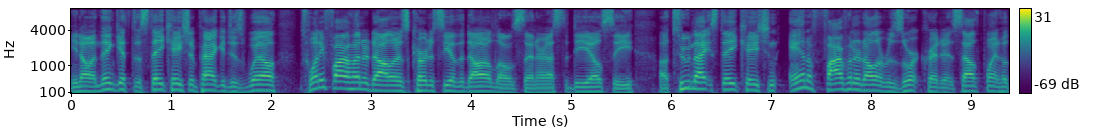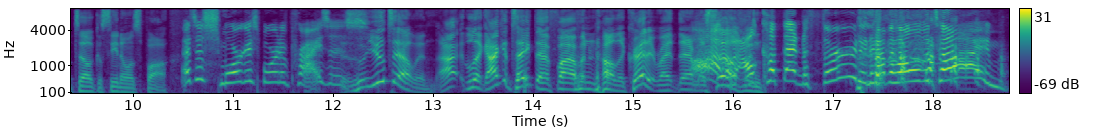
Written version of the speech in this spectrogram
You know, and then get the staycation package as well. Twenty-five hundred dollars, courtesy of the Dollar Loan Center. That's the DLC. A two-night staycation and a five hundred dollar resort credit at South Point Hotel, Casino, and Spa. That's a smorgasbord of prizes. You telling? I, look, I could take that five hundred dollar credit right there Ah, myself. I'll and- cut that in a third and have a hell of a time.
